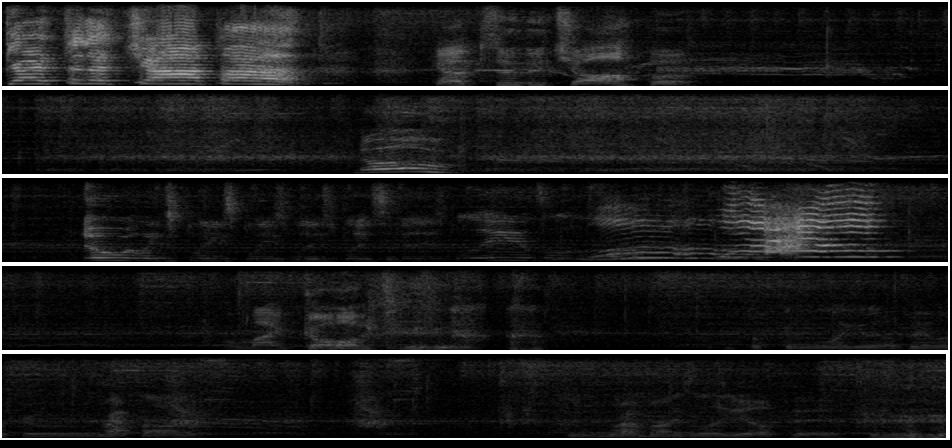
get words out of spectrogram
Get to the chopper! Get to the chopper. No! No, please, please, please, please, please, please, please. Oh my god. fucking leg it up here like a rabbi. Because rabbis leg it up here.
